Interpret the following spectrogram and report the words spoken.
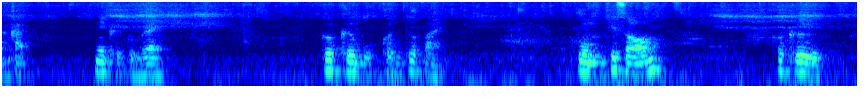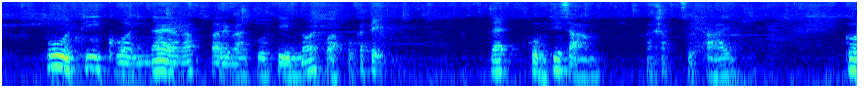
นะครับ นี่คือกลุ่มแรก ก็คือบุคคลทั่วไป กลุ่มที่สองก็คือ ผู้ที่ควรได้รับปริมาณโปรตีนน้อยกว่าปกติ และกลุ่มที่สามนะครับสุดท้าย ก็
